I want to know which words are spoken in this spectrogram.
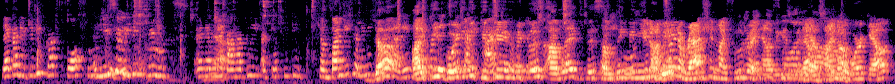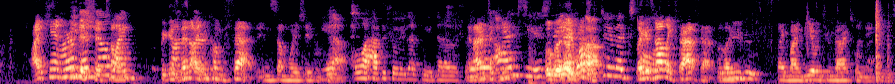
Like I literally cut four fruits. At least you're today. eating fruits. And I'm Yeah. like, I have to eat. I kept eating. Champani telling me. Yeah, "Champani, I keep going to the kitchen do it." because I'm like, there's something we need to I'm trying to ration my food right now because small without Yes, I time to work out, I can't eat a shit ton white because then I become fat in some way, shape, or form. Yeah. Oh, I have to show you that tweet that I was showing. And I have to keep- I seriously Oh, but- Hey, watch have uh, to like. Like it's not like fat, fat, but like like my VO2 max will decrease.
